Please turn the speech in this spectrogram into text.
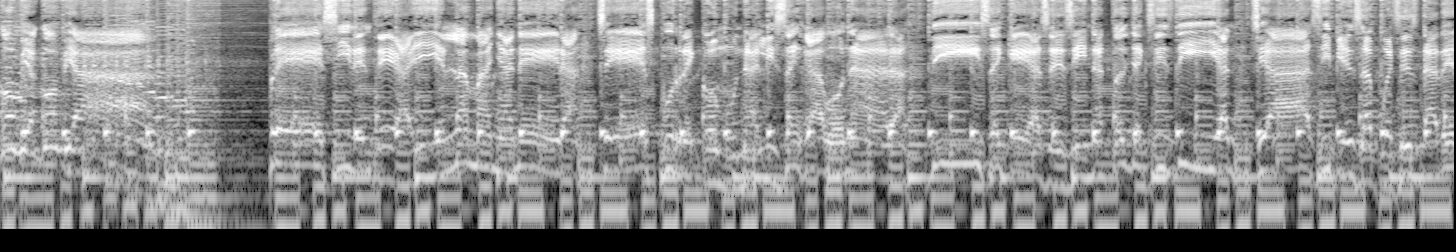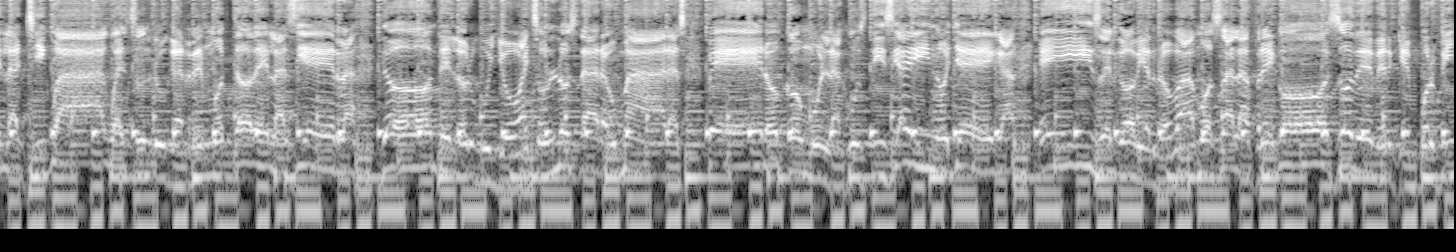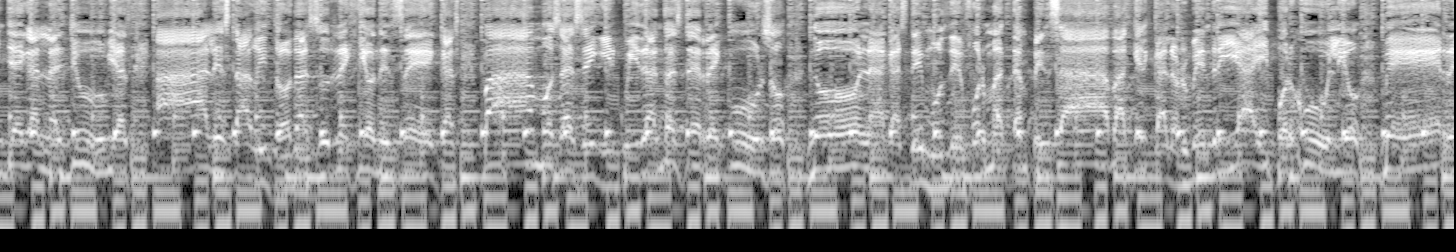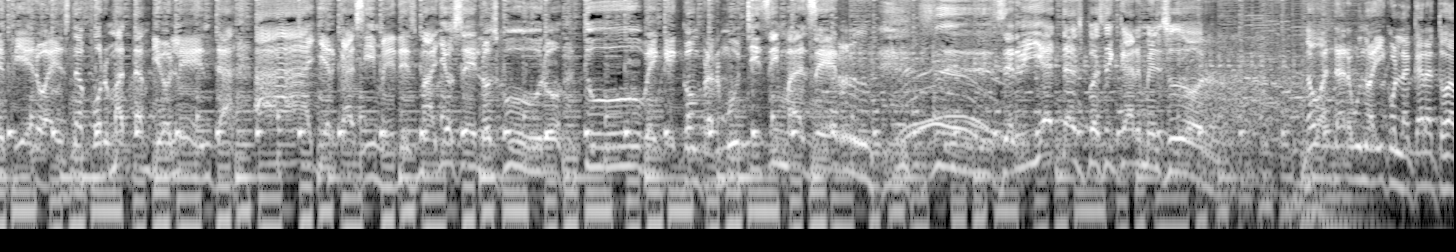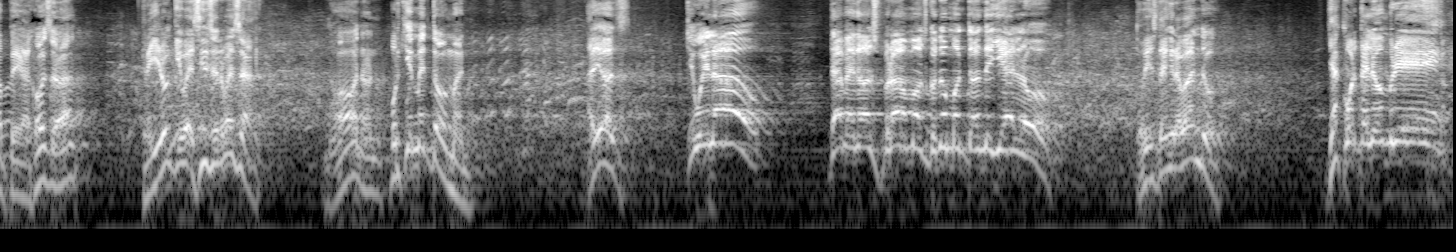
cumbia, cumbia. Presidente ahí en la mañanera se escurre como una lisa enjabonada. Dice que asesinatos ya existían. Si así piensa, pues está de la Chihuahua. Es un lugar remoto de la sierra donde el orgullo hay son los tarahumaras. Pero como la justicia ahí no llega, vamos a la fregoso de ver que por fin llegan las lluvias al estado y todas sus regiones secas. Vamos a seguir cuidando este recurso, no la gastemos de forma tan pensaba que el calor vendría y por julio me refiero a esta forma tan violenta. Ayer casi me desmayo, se los juro. Tuve que comprar muchísimas ser... servilletas para secarme el sudor. No va a andar uno ahí con la cara toda pegajosa, ¿va? ¿Creyeron que iba a decir cerveza? No, no, no. ¿Por quién me toman? Adiós. ¡Chihuilo! ¡Dame dos promos con un montón de hielo! ¿Todavía están grabando? ¡Ya córtale, hombre!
